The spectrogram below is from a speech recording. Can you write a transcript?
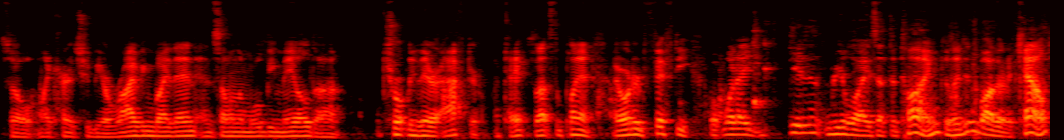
So my cards should be arriving by then and some of them will be mailed uh, shortly thereafter. Okay, so that's the plan. I ordered 50, but what I didn't realize at the time, because I didn't bother to count,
